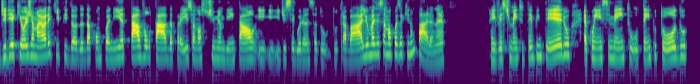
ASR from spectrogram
diria que hoje a maior equipe da, da, da companhia está voltada para isso, é o nosso time ambiental e, e de segurança do, do trabalho, mas isso é uma coisa que não para, né? É investimento o tempo inteiro, é conhecimento o tempo todo.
